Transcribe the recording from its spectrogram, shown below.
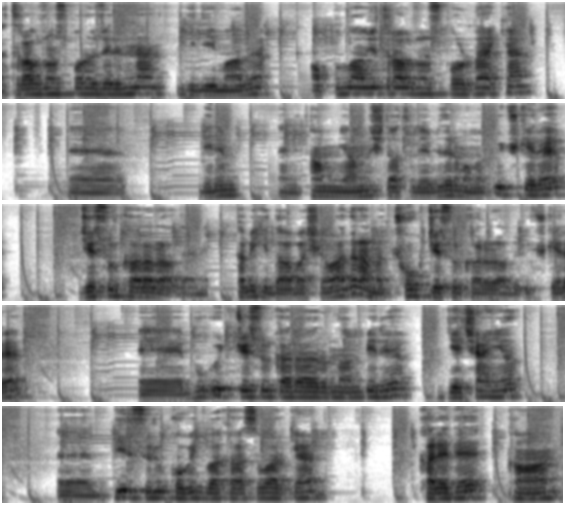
Ya, Trabzonspor özelinden gideyim abi. Abdullah Avcı Trabzonspor'dayken e, benim yani tam yanlış da hatırlayabilirim ama 3 kere cesur karar aldı. Yani tabii ki daha başka vardır ama çok cesur karar aldı 3 kere. E, bu 3 cesur kararından biri geçen yıl e, bir sürü Covid vakası varken kalede Kaan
